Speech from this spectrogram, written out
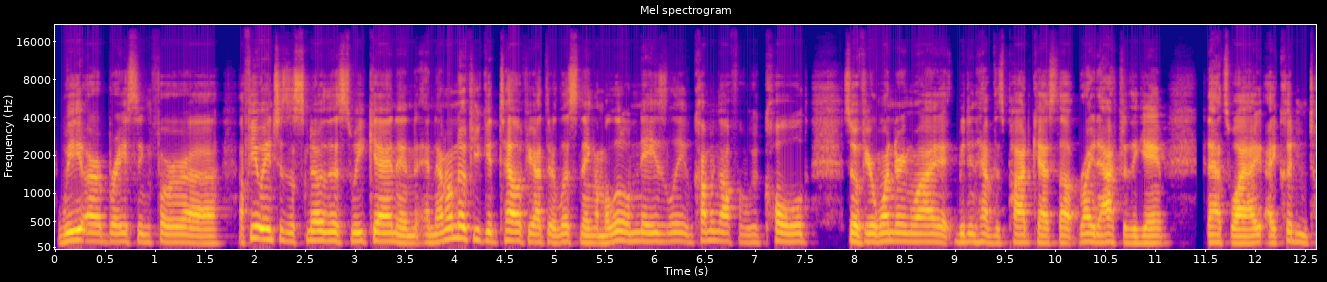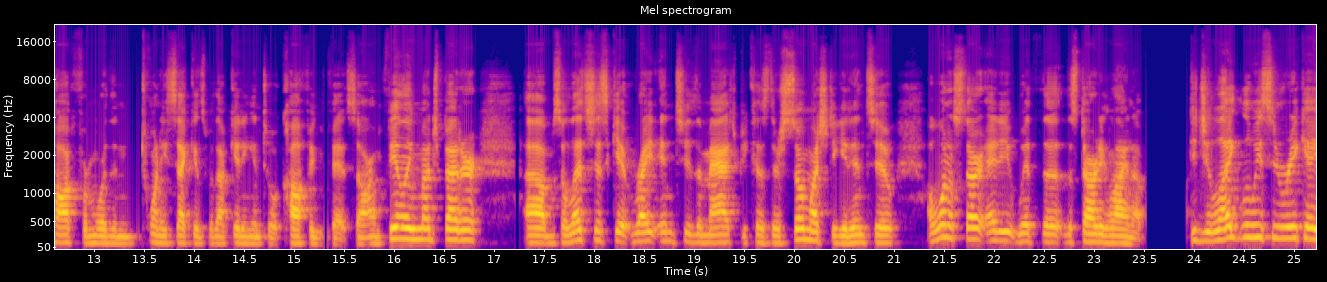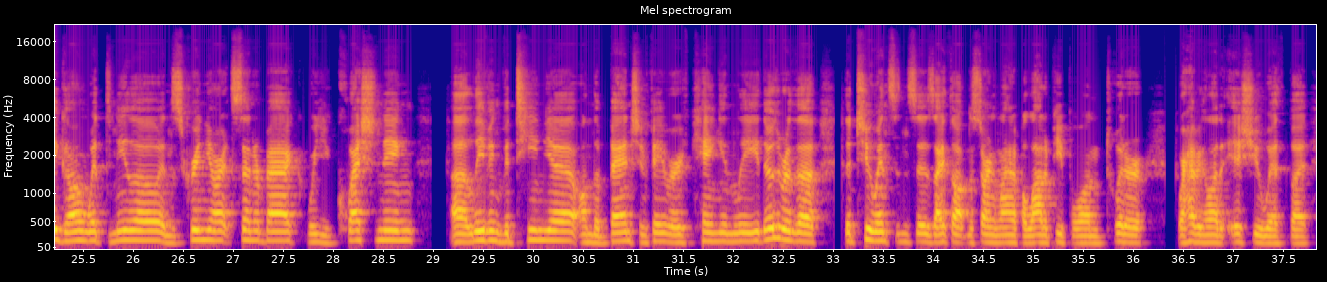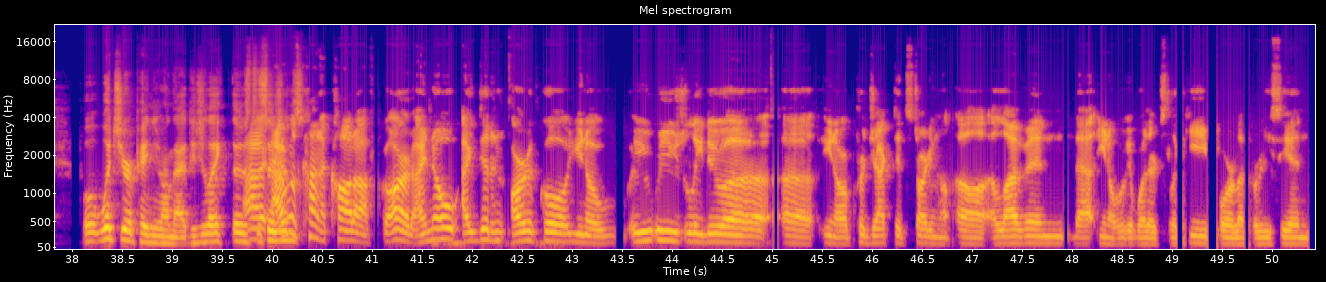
we are bracing for uh, a few inches of snow this weekend. And, and I don't know if you could tell if you're out there listening, I'm a little nasally, I'm coming off of a cold. So if you're wondering why we didn't have this podcast up right after the game, that's why I, I couldn't talk for more than 20 seconds without getting into a coughing fit. So I'm feeling much better. Um, so let's just get right into the match because there's so much to get into. I want to start, Eddie, with the, the starting lineup. Did you like Luis Enrique going with Danilo and Skriniar center back? Were you questioning uh, leaving Vitinha on the bench in favor of Kang-In Lee. Those were the the two instances I thought in the starting lineup. A lot of people on Twitter were having a lot of issue with, but well, what's your opinion on that? Did you like those decisions? I, I was kind of caught off guard. I know I did an article. You know, we usually do a, a you know a projected starting uh, eleven that you know whether it's L'Equipe or Le Parisien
